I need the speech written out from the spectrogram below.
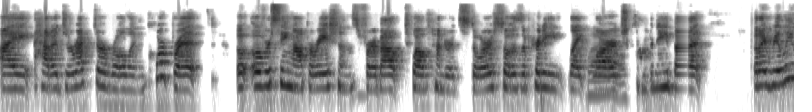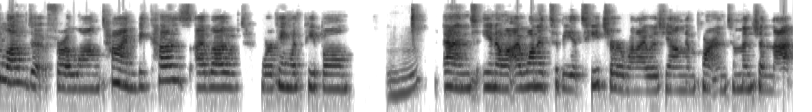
i had a director role in corporate overseeing operations for about 1200 stores so it was a pretty like wow. large company but but i really loved it for a long time because i loved working with people mm-hmm. And you know i wanted to be a teacher when i was young important to mention that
